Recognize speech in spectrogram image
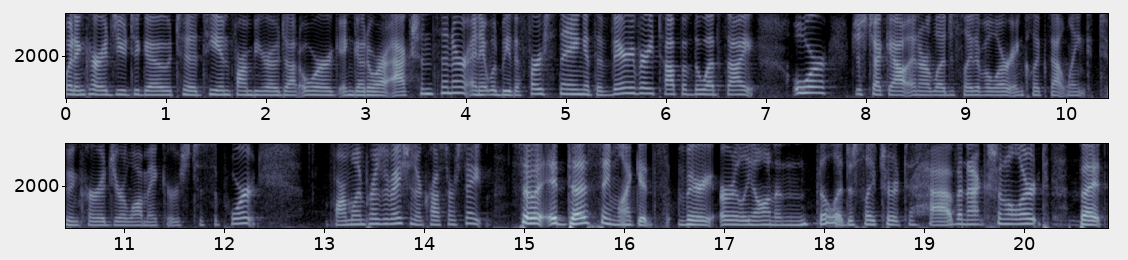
would encourage you to go to tnfarmbureau.org and go to our action center and it would be the first thing at the very very top of the website or just check out in our legislative alert and click that link to encourage your lawmakers to support farmland preservation across our state. So it does seem like it's very early on in the legislature to have an action alert, but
